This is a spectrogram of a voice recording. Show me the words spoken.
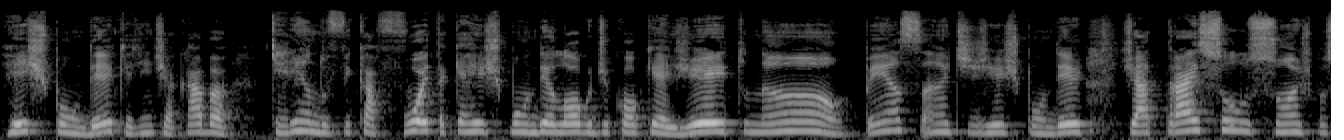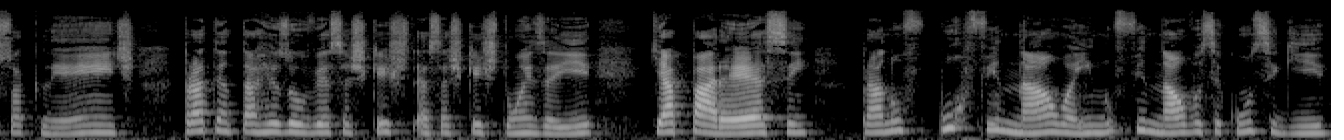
responder, que a gente acaba querendo ficar foita, quer responder logo de qualquer jeito. Não, pensa antes de responder, já traz soluções para sua cliente para tentar resolver essas, que essas questões aí que aparecem para no por final aí no final você conseguir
